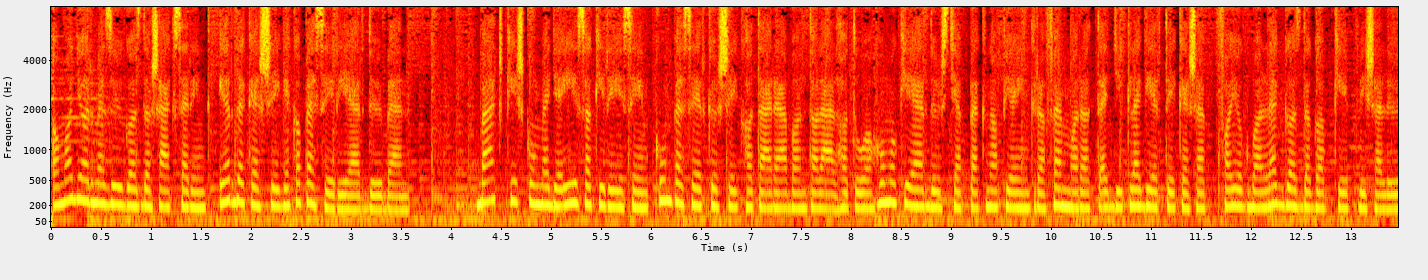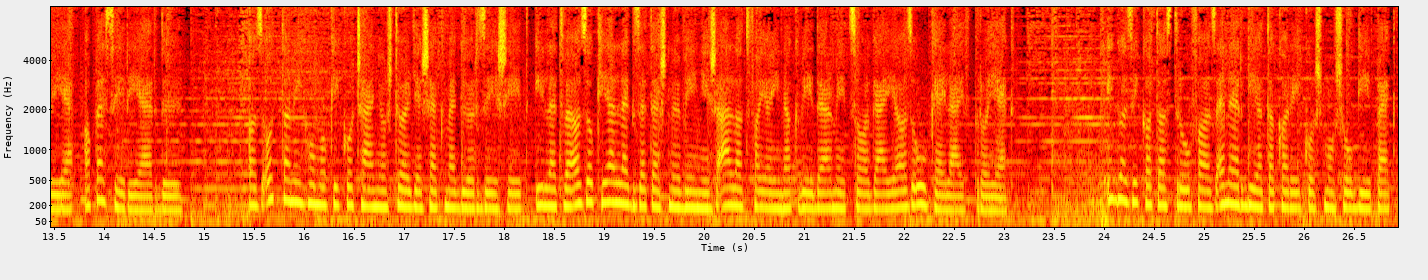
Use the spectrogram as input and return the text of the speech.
A magyar mezőgazdaság szerint érdekességek a Peszéri erdőben. Bács-Kiskun megye északi részén, Kumpeszér község határában található a homoki erdős cseppek napjainkra fennmaradt egyik legértékesebb, fajokban leggazdagabb képviselője, a Peszéri erdő az ottani homoki kocsányos tölgyesek megőrzését, illetve azok jellegzetes növény- és állatfajainak védelmét szolgálja az OK Life projekt. Igazi katasztrófa az energiatakarékos mosógépek,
